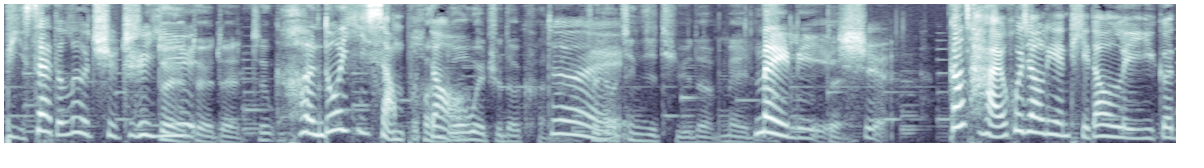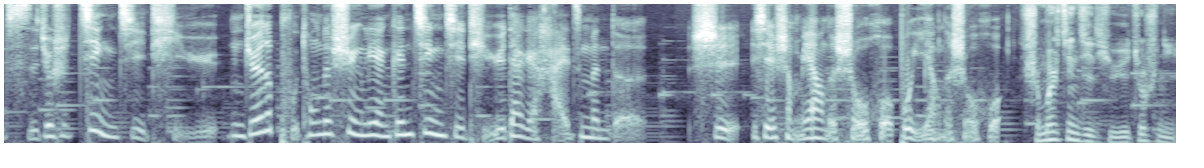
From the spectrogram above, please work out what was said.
比赛的乐趣之一。对对对，就很多意想不到，很多未知的可能。对，这就是竞技体育的魅力。魅力是。刚才惠教练提到了一个词，就是竞技体育。你觉得普通的训练跟竞技体育带给孩子们的是一些什么样的收获？不一样的收获？什么是竞技体育？就是你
